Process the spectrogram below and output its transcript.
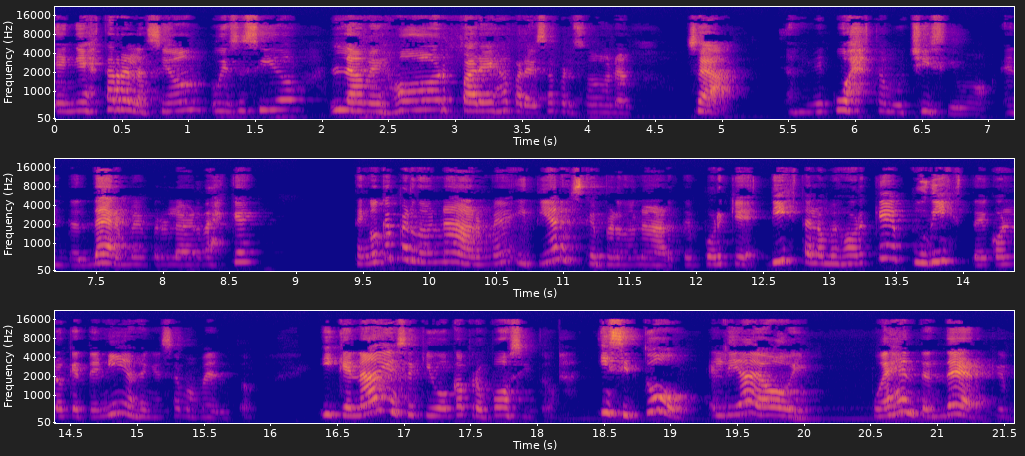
en esta relación hubiese sido la mejor pareja para esa persona. O sea, a mí me cuesta muchísimo entenderme, pero la verdad es que tengo que perdonarme y tienes que perdonarte porque diste lo mejor que pudiste con lo que tenías en ese momento y que nadie se equivoca a propósito. Y si tú, el día de hoy, puedes entender que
